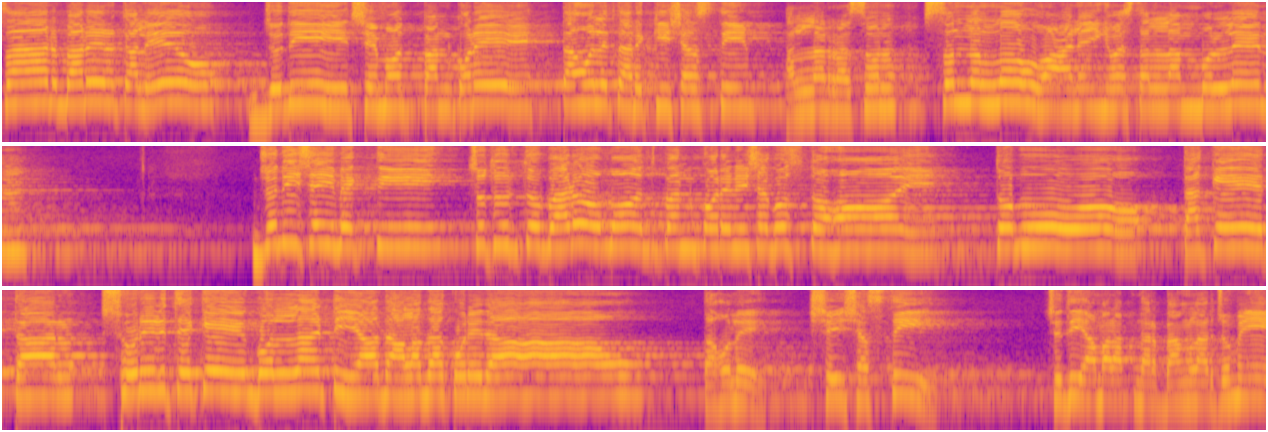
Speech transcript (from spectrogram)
চারবারের কালেও যদি সে মদ পান করে, তাহলে তার কি শাস্তি? আল্লাহর রাসূল আলাইহি বললেন, যদি সেই ব্যক্তি চতুর্থবারও মদ পান করে, নেশাগ্রস্ত হয়, তবুও তাকে তার শরীর থেকে গল্লাটি আলাদা করে দাও। তাহলে সেই শাস্তি যদি আমার আপনার বাংলার জমিনে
